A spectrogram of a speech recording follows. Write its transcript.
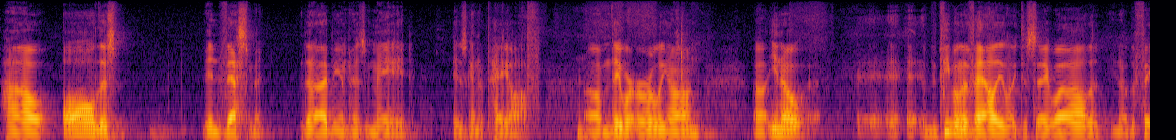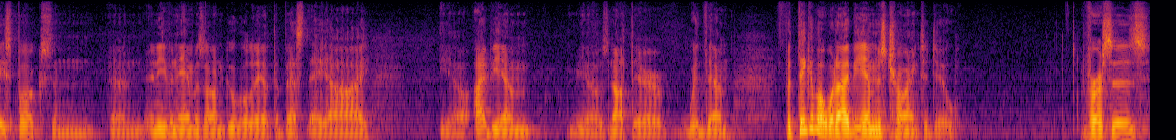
how all this investment that IBM has made is going to pay off. Um, they were early on. Uh, you know, eh, eh, the people in the valley like to say, well, that, you know, the Facebooks and, and, and even Amazon, Google, they have the best AI. You know, IBM, you know, is not there with them. But think about what IBM is trying to do versus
